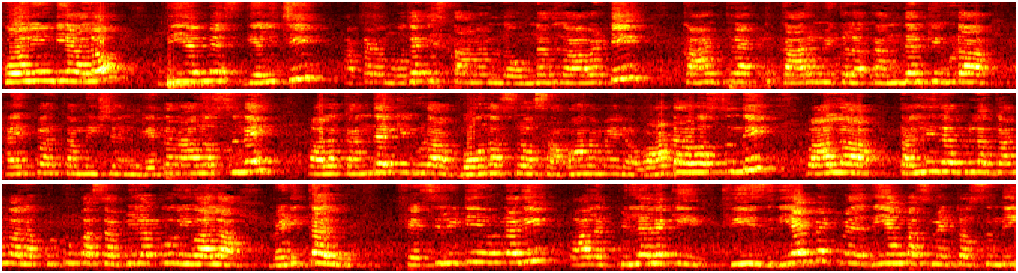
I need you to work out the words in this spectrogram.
కోల్ ఇండియాలో బిఎంఎస్ గెలిచి అక్కడ మొదటి స్థానంలో ఉన్నది కాబట్టి కాంట్రాక్ట్ కార్మికులకు అందరికీ కూడా హైపర్ కమిషన్ వేతనాలు వస్తున్నాయి. వాళ్ళకందరికీ కూడా బోనస్లో సమానమైన వాటా వస్తుంది. వాళ్ళ తల్లిదండ్రులకు కానీ వాళ్ళ కుటుంబ సభ్యులకు ఇవాళ మెడికల్ ఫెసిలిటీ ఉన్నది. వాళ్ళ పిల్లలకి ఫీజు రియంబర్స్మెంట్ రియంబర్స్మెంట్ వస్తుంది.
